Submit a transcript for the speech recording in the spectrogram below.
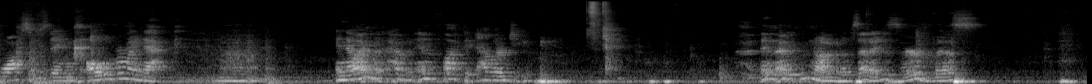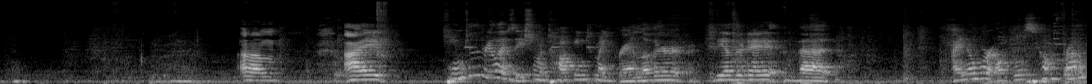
wasp stings all over my neck. And now I have an anaphylactic allergy. And I'm not even upset, I deserve this. Um, I came to the realization when talking to my grandmother the other day that I know where uncles come from.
